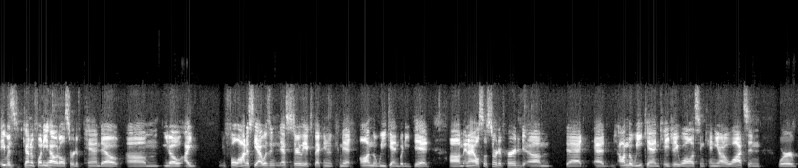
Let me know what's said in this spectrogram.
it was kind of funny how it all sort of panned out. Um, you know, I, full honesty, I wasn't necessarily expecting to commit on the weekend, but he did. Um, and I also sort of heard um, that at, on the weekend, KJ Wallace and Kenyatta Watson were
